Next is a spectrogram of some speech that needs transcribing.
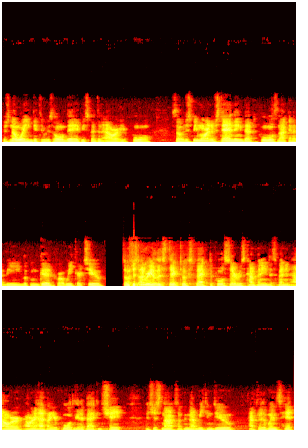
there's no way he can get through his whole day if he spends an hour at your pool. So just be more understanding that the pool is not going to be looking good for a week or two. So it's just unrealistic to expect the pool service company to spend an hour, hour and a half at your pool to get it back in shape. It's just not something that we can do after the winds hit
